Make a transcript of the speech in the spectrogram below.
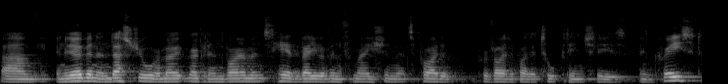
Um, in urban, industrial, remote, rugged environments, here the value of information that's provided, provided by the tool potentially is increased.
